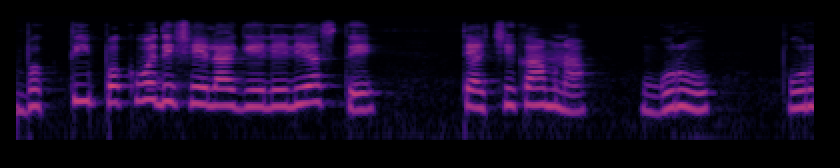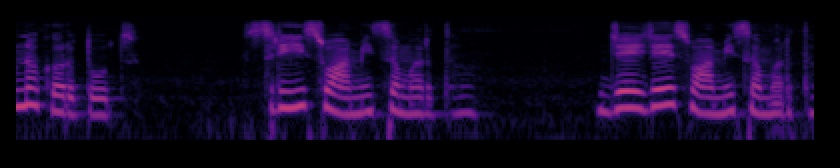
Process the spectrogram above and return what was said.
भक्ती पक्व दिशेला गेलेली असते त्याची कामना गुरु पूर्ण करतोच. श्री स्वामी समर्थ. जय जय स्वामी समर्थ.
